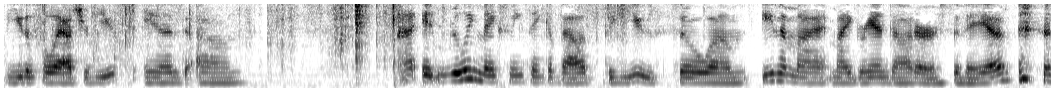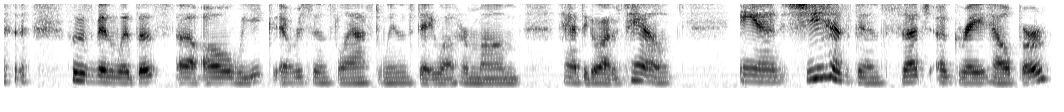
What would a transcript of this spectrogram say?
beautiful attributes and um, I, it really makes me think about the youth. So um, even my my granddaughter Savea, who's been with us uh, all week ever since last Wednesday, while her mom had to go out of town, and she has been such a great helper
